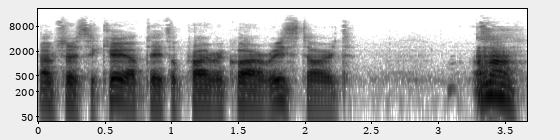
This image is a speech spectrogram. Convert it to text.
I'm sure security updates will probably require a restart.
